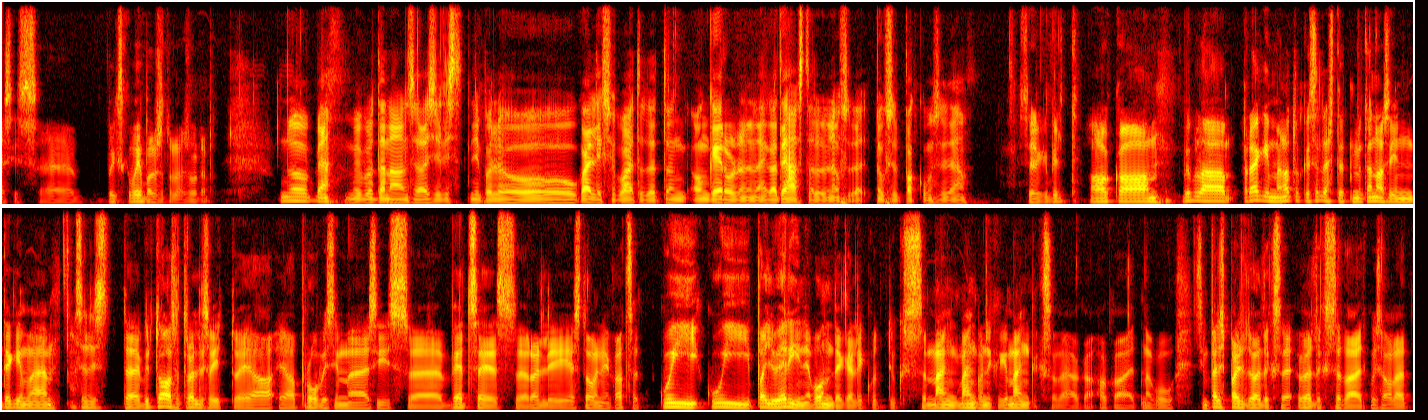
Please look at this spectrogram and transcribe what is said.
ja siis võiks ka võimalused olla suuremad nojah, võib-olla täna on see asi lihtsalt nii palju kalliks juba aetud, et on, on keeruline ka tehastel niisuguseid, niisuguseid pakkumisi teha selge pilt, aga võib-olla räägime natuke sellest, et me täna siin tegime sellist äh, virtuaalset rallisõitu ja, ja proovisime siis äh, WRC-s Rally Estonia katset. kui, kui palju erinev on tegelikult üks mäng, mäng on ikkagi mäng, eks ole, aga, aga et nagu siin päris palju öeldakse, öeldakse seda, et kui sa oled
